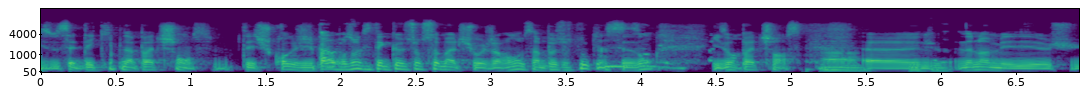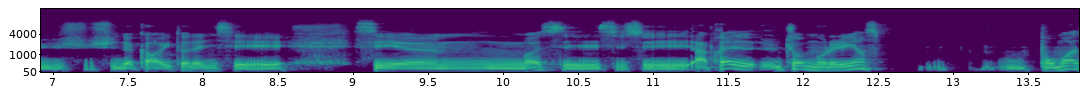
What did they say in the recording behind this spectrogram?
cette équipe n'a pas de chance. Je crois que j'ai pas ah l'impression que c'était que sur ce match. J'ai l'impression que c'est un peu sur toute la saison. Ils ont pas de chance. Ah, euh, non, non, mais je, je, suis d'accord avec toi, Dani. C'est, c'est, euh, c'est, après, tu vois, Morélien, pour moi,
